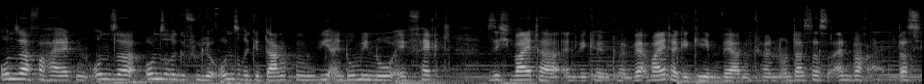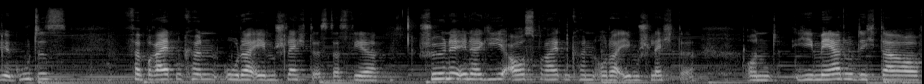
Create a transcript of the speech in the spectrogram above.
unser Verhalten, unser, unsere Gefühle, unsere Gedanken wie ein Dominoeffekt sich weiterentwickeln können, weitergegeben werden können und dass das einfach, dass wir Gutes verbreiten können oder eben Schlechtes, dass wir schöne Energie ausbreiten können oder eben schlechte. Und je mehr du dich darauf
